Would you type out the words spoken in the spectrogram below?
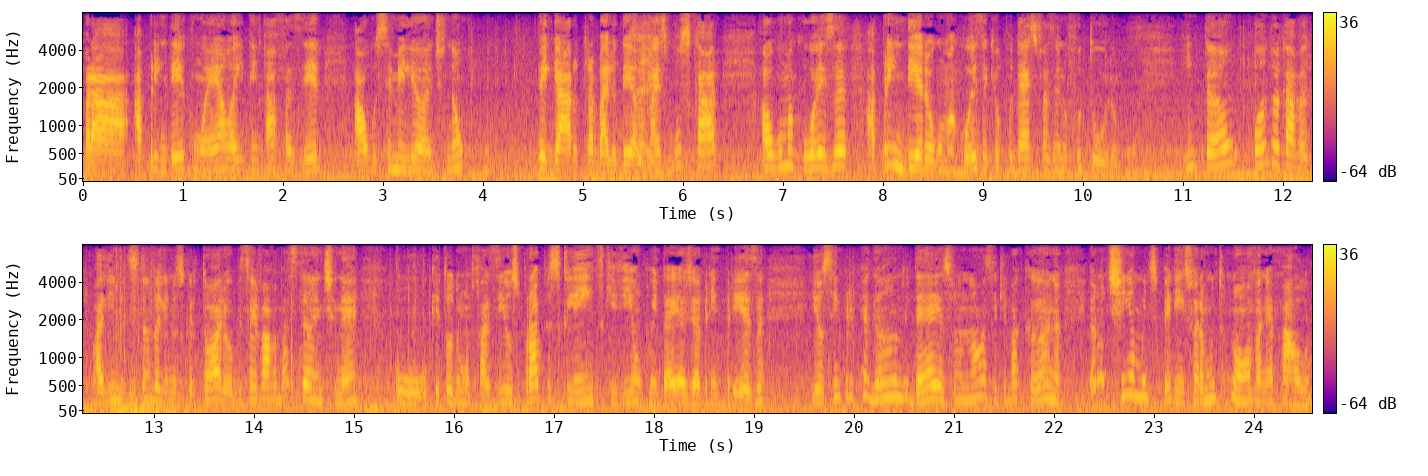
para aprender com ela e tentar fazer algo semelhante. Não pegar o trabalho dela, Sim. mas buscar alguma coisa, aprender alguma coisa que eu pudesse fazer no futuro. Então, quando eu estava ali, estando ali no escritório, eu observava bastante, né? O, o, que todo mundo fazia, os próprios clientes que vinham com ideias de abrir empresa. E eu sempre pegando ideias, falando, nossa, que bacana. Eu não tinha muita experiência, eu era muito nova, né, Paulo?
